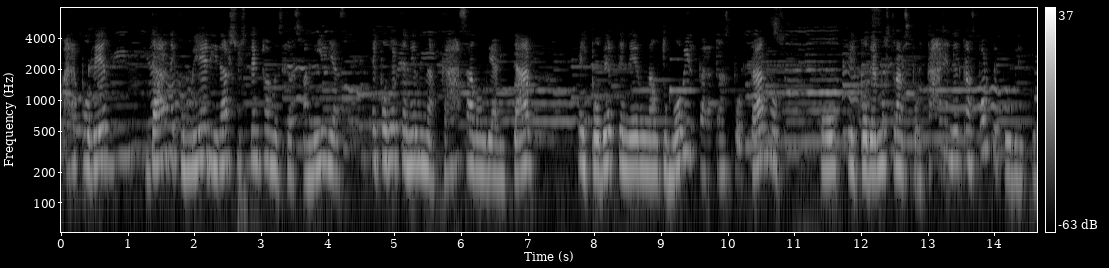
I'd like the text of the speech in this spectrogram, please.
para poder dar de comer y dar sustento a nuestras familias, el poder tener una casa donde habitar, el poder tener un automóvil para transportarnos o el podernos transportar en el transporte público,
